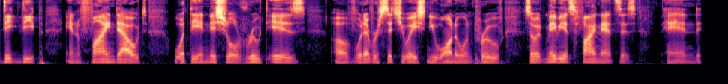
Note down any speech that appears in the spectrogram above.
dig deep and find out what the initial root is of whatever situation you want to improve. So it, maybe it's finances and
